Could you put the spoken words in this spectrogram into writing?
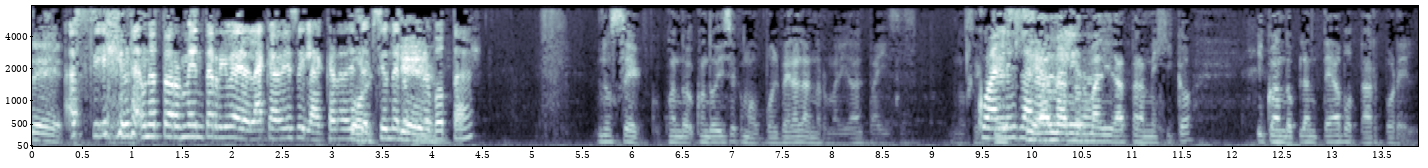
este, así una, una tormenta arriba de la cabeza y la cara de ¿Por decepción de no quiero votar. no sé, cuando, cuando dice como volver a la normalidad al país, es- no sé ¿Cuál qué es la sea normalidad? normalidad para México, y cuando plantea votar por el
